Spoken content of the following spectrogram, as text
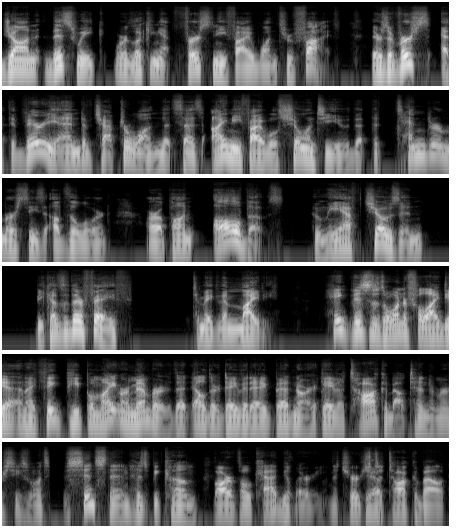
John, this week, we're looking at 1 Nephi 1 through 5. There's a verse at the very end of chapter 1 that says, I, Nephi, will show unto you that the tender mercies of the Lord are upon all those whom he hath chosen because of their faith to make them mighty. Hank, this is a wonderful idea. And I think people might remember that Elder David A. Bednar gave a talk about tender mercies once. Since then has become our vocabulary in the church yep. to talk about,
